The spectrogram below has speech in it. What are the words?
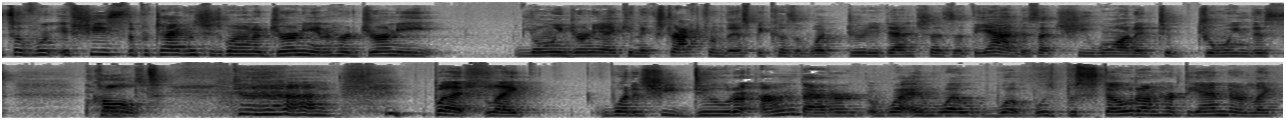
so if, we're, if she's the protagonist, she's going on a journey, and her journey, the only journey I can extract from this, because of what Judi Dench says at the end, is that she wanted to join this cult. but like, what did she do to earn that, or what? And what what was bestowed on her at the end, or like,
